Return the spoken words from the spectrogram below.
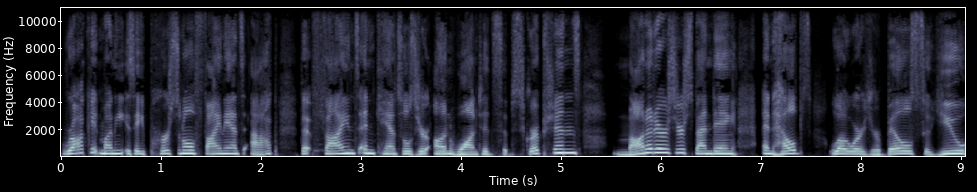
Rocket Money is a personal finance app that finds and cancels your unwanted subscriptions, monitors your spending, and helps lower your bills so you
